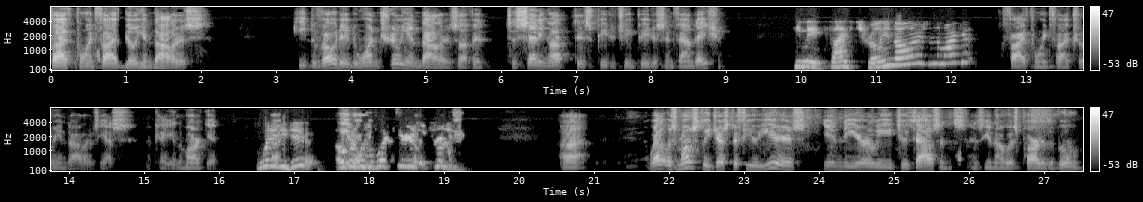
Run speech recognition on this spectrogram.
$5.5 billion, he devoted $1 trillion of it to setting up this Peter G. Peterson Foundation. He made five trillion dollars in the market. $5.5 trillion, yes, okay, in the market. What did Uh, he do? Over always what period of time? rich. Uh, well, it was mostly just a few years in the early 2000s, as you know, as part of the boom.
